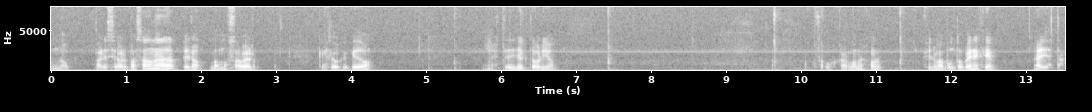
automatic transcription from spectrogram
no parece haber pasado nada, pero vamos a ver que es lo que quedó en este directorio. Vamos a buscarlo mejor. Firma.png ahí está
